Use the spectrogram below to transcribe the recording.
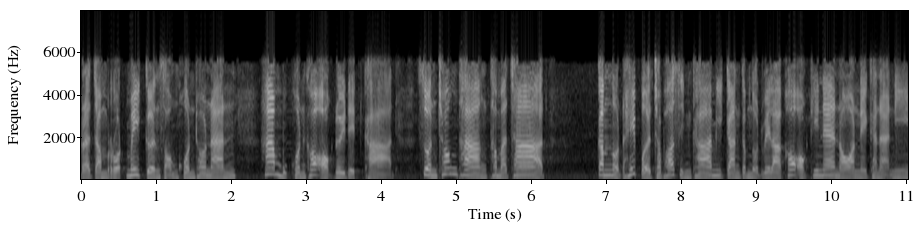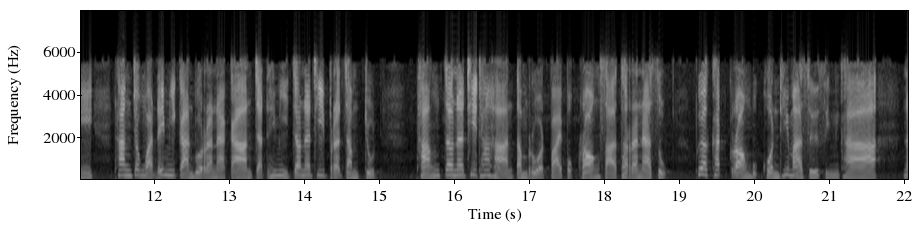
ประจำรถไม่เกินสองคนเท่านั้น ห้ามบุคคลเข้าออกโดยเด็ดขาด ส่วนช่องทางธรรมชาติกำหนดให้เปิดเฉพาะสินค้ามีการกำหนดเวลาเข้าออกที่แน่นอนในขณะนี้ ทางจังหวัดได้มีการบูรณาการจัดให้มีเจ้าหน้าที่ประจำจุด ทั้งเจ้าหน้าที่ทหารตำรวจฝ่ายปกครองสาธารณสุข เพื่อคัดกรองบุคคลที่มาซื้อสินค้า ณ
